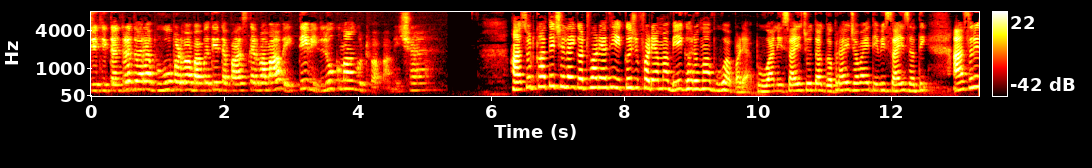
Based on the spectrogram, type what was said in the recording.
જેથી તંત્ર દ્વારા ભૂવો પડવા બાબતે તપાસ કરવામાં આવે તેવી લોકમાંગ ઉઠવા પામી છે. હાંસોટ ખાતે છેલ્લા એક અઠવાડિયાથી એક જ ફળિયામાં બે ઘરોમાં ભૂવા પડ્યા. ભૂવાની સાઈઝ જોતા ગભરાઈ જવાય તેવી સાઈઝ હતી. આશરે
